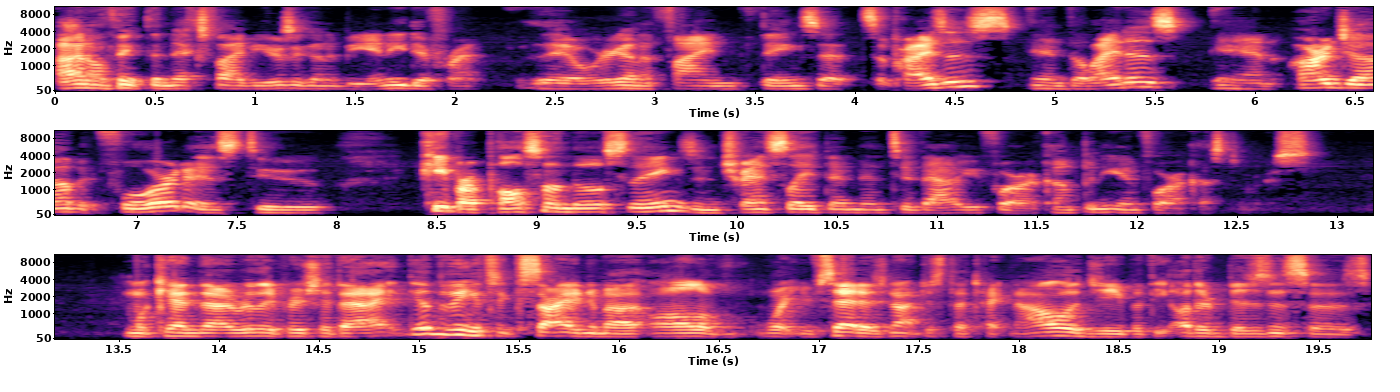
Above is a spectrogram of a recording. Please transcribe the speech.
I don't think the next five years are going to be any different. We're going to find things that surprise us and delight us. And our job at Ford is to keep our pulse on those things and translate them into value for our company and for our customers. Well, Ken, I really appreciate that. The other thing that's exciting about all of what you've said is not just the technology, but the other businesses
